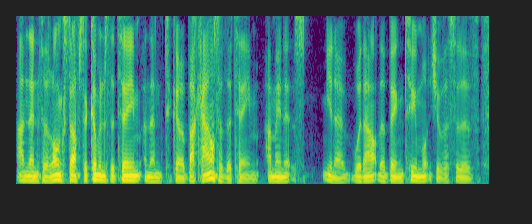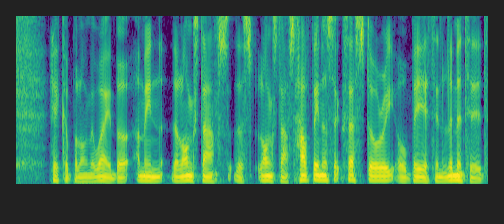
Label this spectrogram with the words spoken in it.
and then for the long Longstaffs to come into the team and then to go back out of the team. I mean, it's you know without there being too much of a sort of hiccup along the way. But I mean, the Longstaffs the Longstaffs have been a success story, albeit in limited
